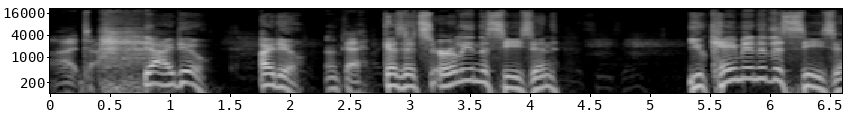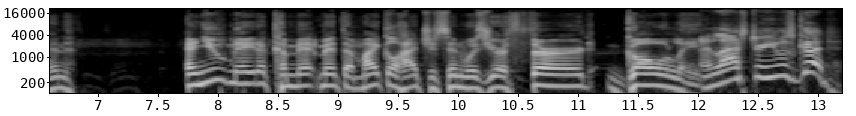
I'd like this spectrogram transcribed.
Uh, t- Yeah, I do. I do. okay. because it's early in the season. You came into the season and you made a commitment that Michael Hutchinson was your third goalie. And last year he was good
